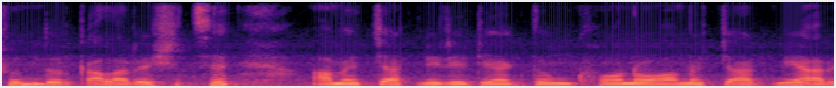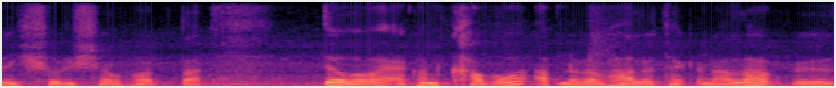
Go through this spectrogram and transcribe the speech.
সুন্দর কালার এসেছে। আমের চাটনি রেডি একদম ঘন আমের চাটনি আর এই সরিষা ভর্তা। তো এখন খাব, আপনারা ভালো থাকেন। আল্লাহ হাফেজ।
